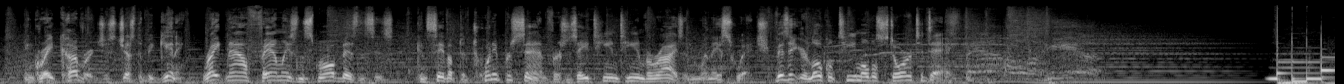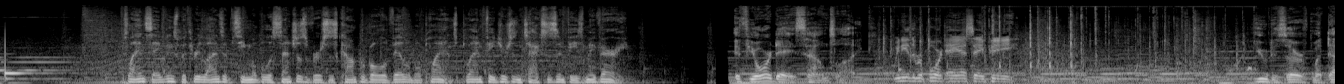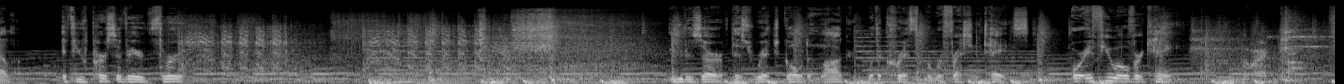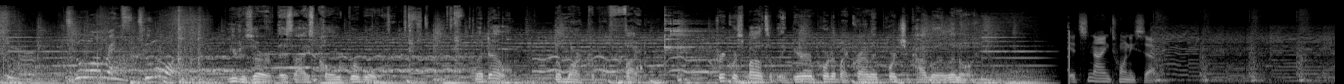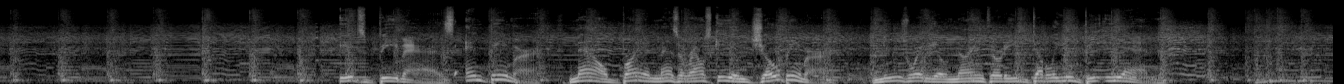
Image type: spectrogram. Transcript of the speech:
And great coverage is just the beginning. Right now, families and small businesses can save up to 20% versus AT&T and Verizon when they switch. Visit your local T-Mobile store today. Plan savings with 3 lines of T-Mobile Essentials versus comparable available plans. Plan features and taxes and fees may vary. If your day sounds like we need the report ASAP. You deserve Modelo. If you've persevered through you deserve this rich golden lager with a crisp but refreshing taste. Or if you overcame. Two more reps, two more. You deserve this ice cold reward. Modelo, the Markable Fighter. Drink responsibly. Beer imported by Crown Imports Chicago, Illinois. It's 927. It's Beamaz and Beamer. Now Brian Mazarowski and Joe Beamer News Radio 930 WBEN.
